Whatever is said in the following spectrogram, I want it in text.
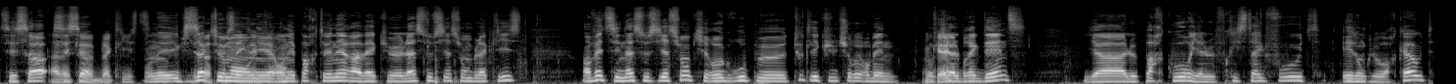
C'est ça, avec ça. euh, Blacklist. On est exactement, on est, exactement. on est partenaire avec euh, l'association Blacklist. En fait, c'est une association qui regroupe euh, toutes les cultures urbaines. Donc il y a le breakdance, il y a le parcours, il y a le freestyle foot et donc le workout.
